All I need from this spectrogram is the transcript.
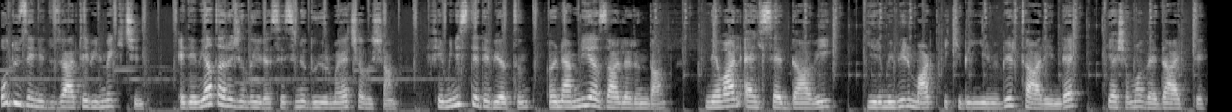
o düzeni düzeltebilmek için edebiyat aracılığıyla sesini duyurmaya çalışan, feminist edebiyatın önemli yazarlarından Neval El Seddavi 21 Mart 2021 tarihinde yaşama veda etti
